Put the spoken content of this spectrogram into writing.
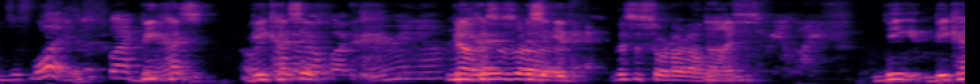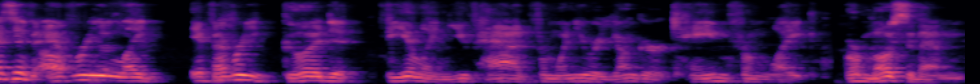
it just Is life? this Black because Are because talking if about Black Mirror right now? no, this is because uh, if this is Sword Art No, Online. this is real life. Be, because if Oh, every yes. like if every good feeling you've had from when you were younger came from like or most of them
